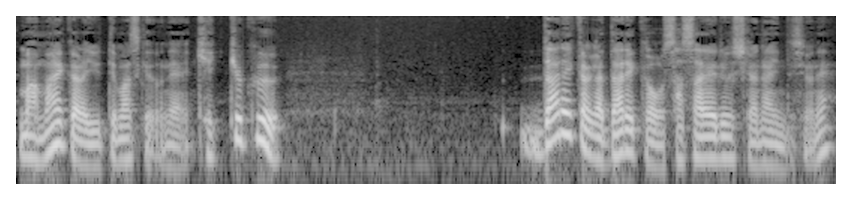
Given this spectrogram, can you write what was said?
まあ前から言ってますけどね、結局、誰かが誰かを支えるしかないんですよね。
